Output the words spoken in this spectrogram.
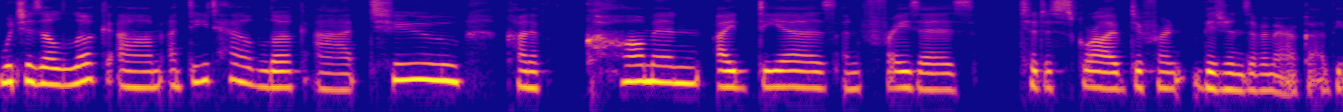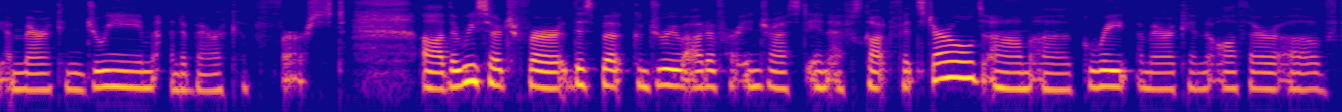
which is a look, um, a detailed look at two kind of common ideas and phrases to describe different visions of America the American dream and America first. Uh, the research for this book drew out of her interest in F. Scott Fitzgerald, um, a great American author of,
